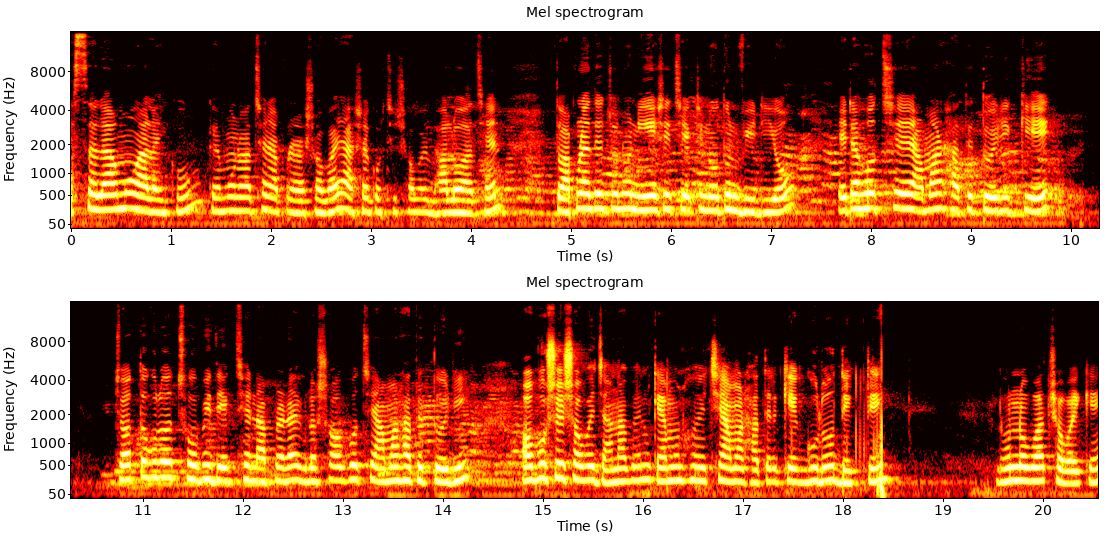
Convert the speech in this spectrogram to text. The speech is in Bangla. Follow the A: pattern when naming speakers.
A: আসসালামু আলাইকুম। কেমন আছেন আপনারা সবাই? আশা করছি সবাই ভালো আছেন। তো আপনাদের জন্য নিয়ে এসেছি একটি নতুন ভিডিও। এটা হচ্ছে আমার হাতের তৈরি কেক। যতগুলো ছবি দেখছেন আপনারা, এগুলো সব হচ্ছে আমার হাতের তৈরি। অবশ্যই সবাই জানাবেন কেমন হয়েছে আমার হাতের কেকগুলো দেখতে। ধন্যবাদ সবাইকে।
